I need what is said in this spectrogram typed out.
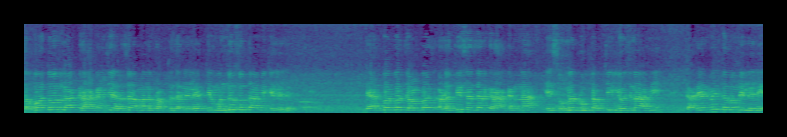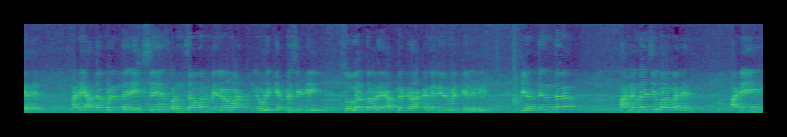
सव्वा दोन लाख ग्राहकांचे अर्ज आम्हाला प्राप्त झालेले आहेत. ते मंजूर सुद्धा आम्ही केलेले आहेत. त्याचबरोबर जवळपास अडतीस हजार ग्राहकांना हे सोलर रूफटॉपची योजना आम्ही कार्यान्वित करून दिलेली आहे. आणि आतापर्यंत एकशे पंचावन्न मेगावाट एवढी कॅपॅसिटी सोलरद्वारे आपल्या ग्राहकांनी निर्मित केलेली आहे. ही अत्यंत आनंदाची बाब आहे. आणि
